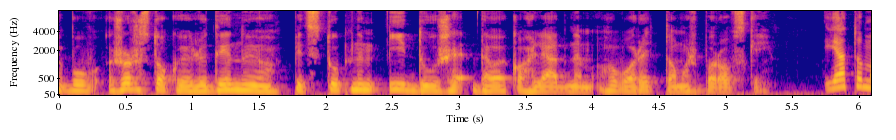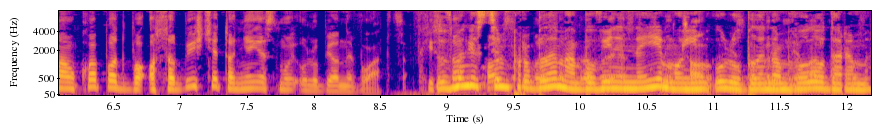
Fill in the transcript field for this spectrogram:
був жорстокою людиною, підступним і дуже далекоглядним, говорить Томаш Боровський. Ja tu mam kłopot, bo osobiście to nie jest mój ulubiony władca. W цим Polski проблема, бо Bolesław він не є моїм улюбленим володарем.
